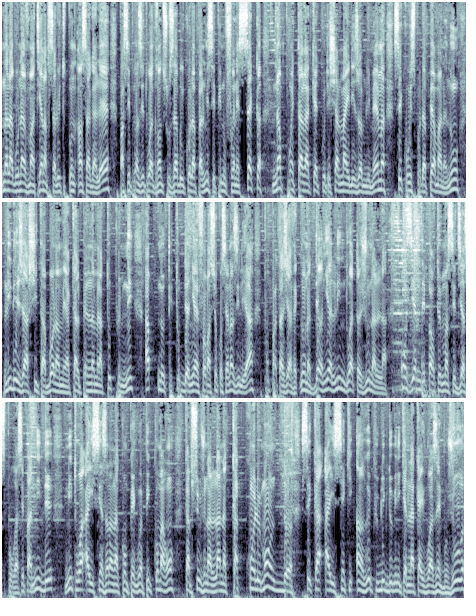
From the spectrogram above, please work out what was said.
dans la Gonave Matin, on tout le monde en sa galère, passez prendre étoiles grandes sous abricot la et puis nous freinons sec dans Pointe Raquette côté Chalma et des hommes lui-même, c'est correspondant permanent nous, li déjà chita bol en mer, calpen la toute plume a noté toute dernière information concernant Ziléa pour partager avec nous notre dernière ligne droite journal là. 11e département, c'est diaspora. C'est pas ni deux, ni trois haïtiens dans la Compingouin, Pic Comaron, cap sur journal là, dans quatre coins le monde. C'est cas haïtiens qui en République dominicaine, la caille voisin, bonjour.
